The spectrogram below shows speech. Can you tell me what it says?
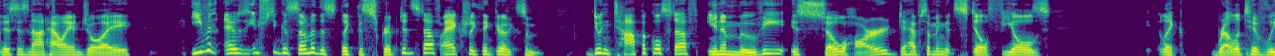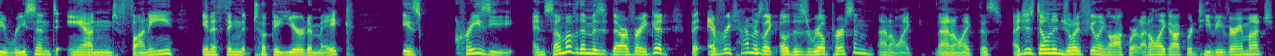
This is not how I enjoy. Even it was interesting because some of this, like the scripted stuff, I actually think there are like some doing topical stuff in a movie is so hard to have something that still feels like relatively recent and funny in a thing that took a year to make is crazy and some of them is they are very good but every time it's like oh this is a real person i don't like i don't like this i just don't enjoy feeling awkward i don't like awkward tv very much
